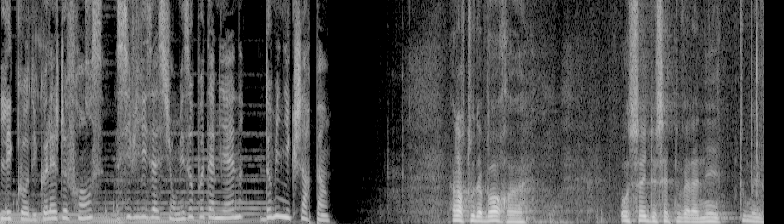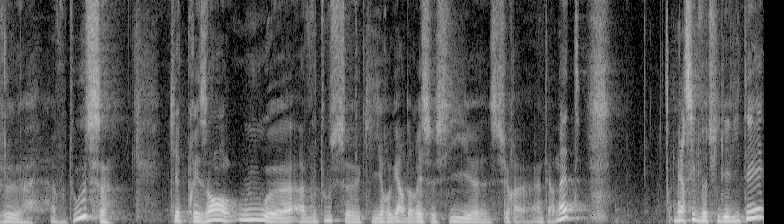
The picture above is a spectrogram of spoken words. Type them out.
Les cours du Collège de France, Civilisation mésopotamienne, Dominique Charpin. Alors tout d'abord, euh, au seuil de cette nouvelle année, tous mes voeux à vous tous qui êtes présents ou euh, à vous tous euh, qui regarderez ceci sur Internet. Merci de votre fidélité.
